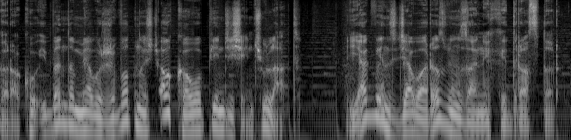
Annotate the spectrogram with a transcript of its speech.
roku i będą miały żywotność około 50 lat. Jak więc działa rozwiązanie Hydrostor?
